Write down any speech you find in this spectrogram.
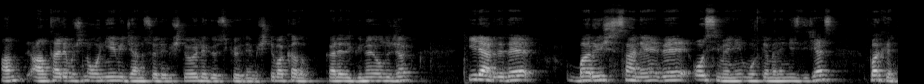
Antalya maçında oynayamayacağını söylemişti. Öyle gözüküyor demişti. Bakalım kalede Güney olacak. İleride de Barış, Sane ve Osimhen'i muhtemelen izleyeceğiz. Bakın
